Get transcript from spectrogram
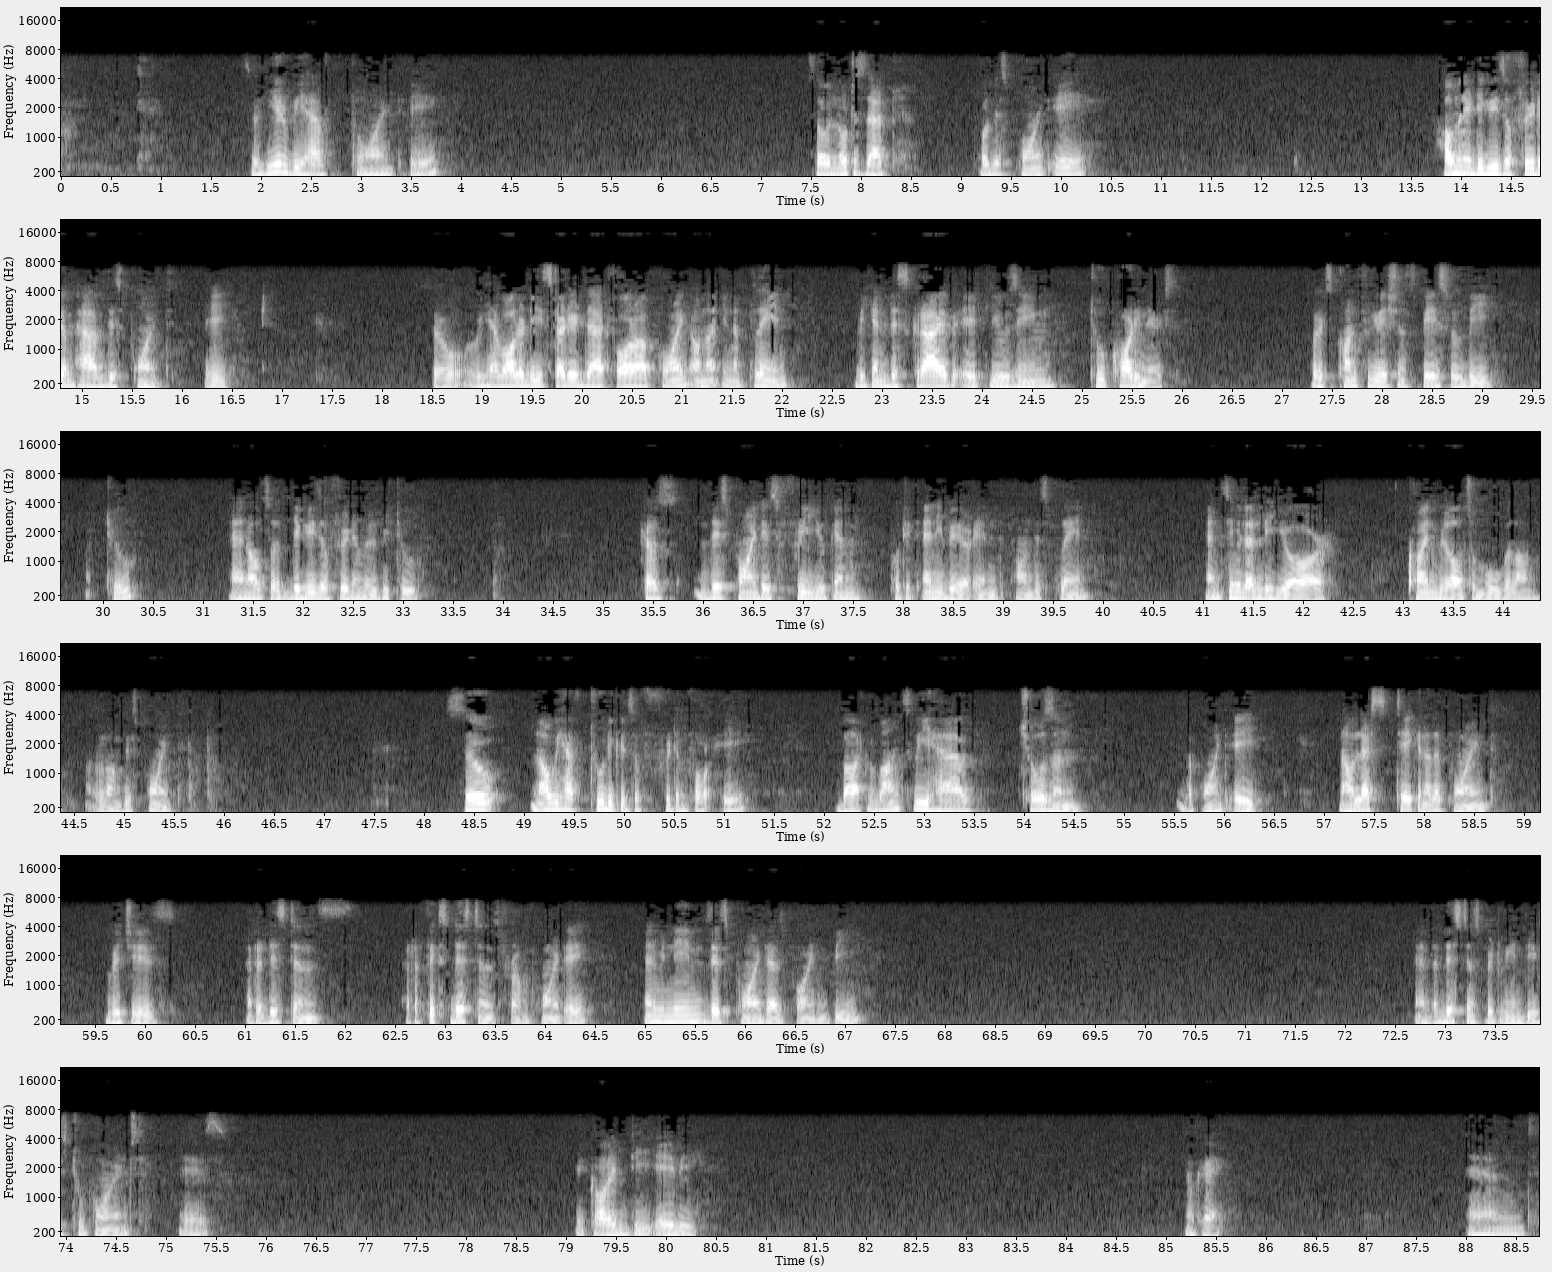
so here we have point A. So notice that for this point A how many degrees of freedom have this point A? So we have already studied that for a point on a, in a plane we can describe it using two coordinates. So its configuration space will be 2 and also degrees of freedom will be 2 because this point is free you can put it anywhere in on this plane. And similarly your coin will also move along along this point. So now we have two degrees of freedom for A but once we have chosen the point A now let's take another point which is at a distance at a fixed distance from point A and we name this point as point B and the distance between these two points is we call it DAB okay. And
